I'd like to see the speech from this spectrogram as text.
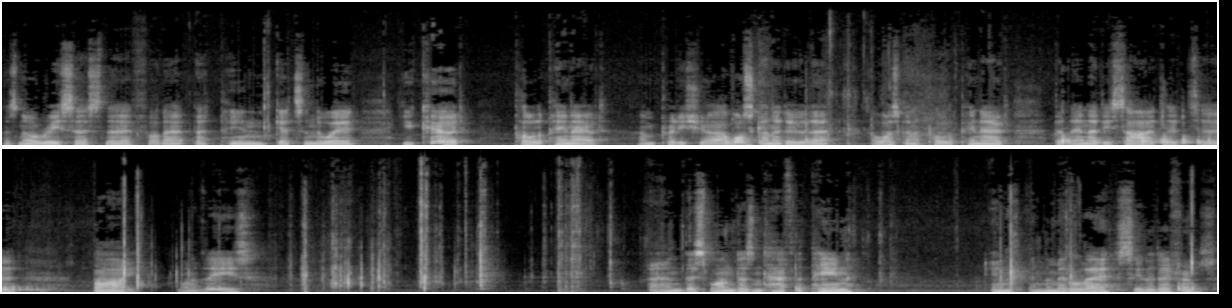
There's no recess there for that that pin gets in the way. You could pull the pin out I'm pretty sure. I was gonna do that. I was gonna pull the pin out but then I decided to buy one of these and this one doesn't have the pin in, in the middle there, see the difference?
